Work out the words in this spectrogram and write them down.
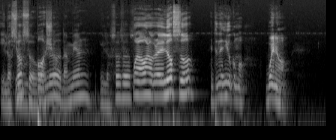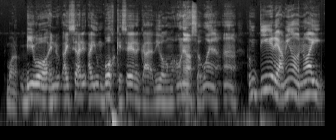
Y los osos, pollo. boludo, también. Y los osos. Bueno, bueno, pero el oso, ¿entendés? Digo como, bueno, Bueno, vivo en, hay, hay un bosque cerca, digo como, un oso, bueno, ah. Pero un tigre, amigo, no hay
